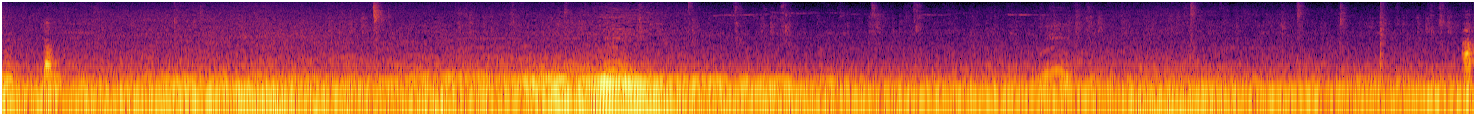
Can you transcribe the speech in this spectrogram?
Mm. Ito. Mm. Mm. Up.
